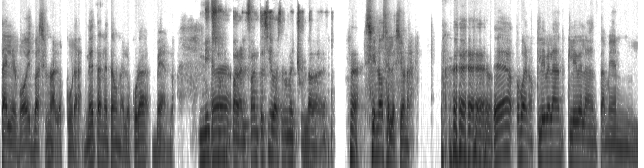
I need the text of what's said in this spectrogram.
Tyler Boyd va a ser una locura. Neta, neta, una locura. Véanlo. Mixon uh, para el fantasy va a ser una chulada, ¿eh? Si no se lesiona. Eh, bueno, Cleveland, Cleveland también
